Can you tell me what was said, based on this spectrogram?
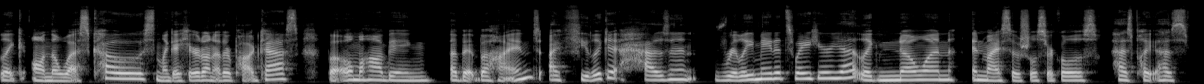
like on the West Coast and like I hear it on other podcasts, but Omaha being a bit behind, I feel like it hasn't really made its way here yet. Like no one in my social circles has played has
